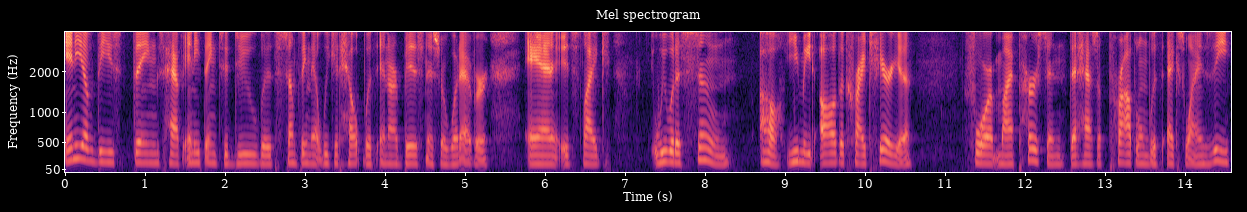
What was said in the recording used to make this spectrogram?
any of these things have anything to do with something that we could help with in our business or whatever, and it's like we would assume, oh, you meet all the criteria for my person that has a problem with X, Y, and Z,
